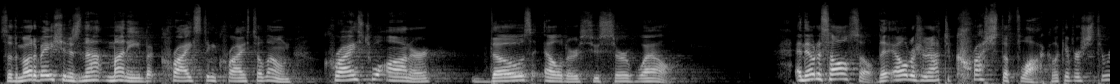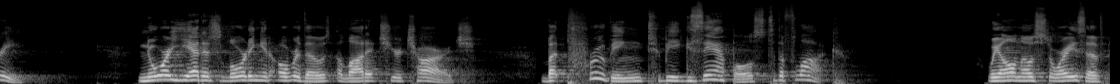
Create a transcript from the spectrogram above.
So the motivation is not money, but Christ and Christ alone. Christ will honor those elders who serve well. And notice also, the elders are not to crush the flock. Look at verse 3. Nor yet as lording it over those allotted to your charge, but proving to be examples to the flock. We all know stories of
